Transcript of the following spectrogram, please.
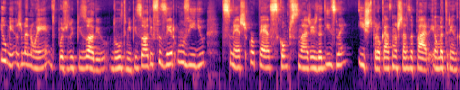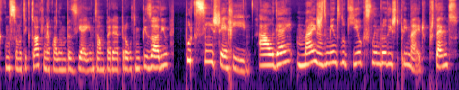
eu mesma, não é? Depois do episódio, do último episódio, fazer um vídeo de Smash or Pass com personagens da Disney. Isto, para o caso de não estares a par, é uma trend que começou no TikTok e na qual eu me baseei então para, para o último episódio. Porque sim, Sherry, há alguém mais demente do que eu que se lembrou disto primeiro. Portanto,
